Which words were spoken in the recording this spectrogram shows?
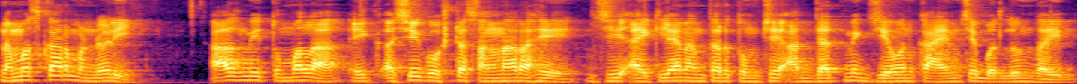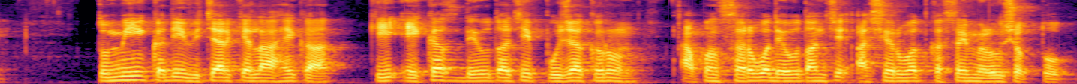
नमस्कार मंडळी. आज मी तुम्हाला एक अशी गोष्ट सांगणार आहे जी ऐकल्यानंतर तुमचे आध्यात्मिक जीवन कायमचे बदलून जाईल. तुम्ही कधी विचार केला आहे का की एकाच देवताची पूजा करून आपण सर्व देवतांचे आशीर्वाद कसे मिळवू शकतो?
